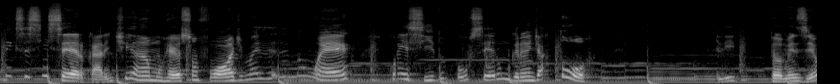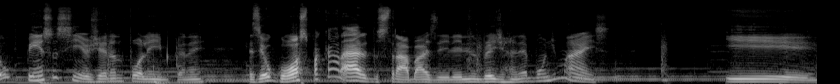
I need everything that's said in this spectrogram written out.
tem que ser sincero, cara. A gente ama o Harrison Ford, mas ele não é conhecido por ser um grande ator. Ele, pelo menos eu penso assim, eu gerando polêmica, né? Mas eu gosto pra caralho dos trabalhos dele. Ele no Blade Runner é bom demais. E.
